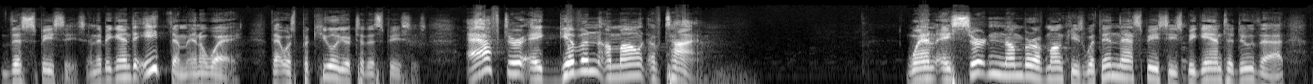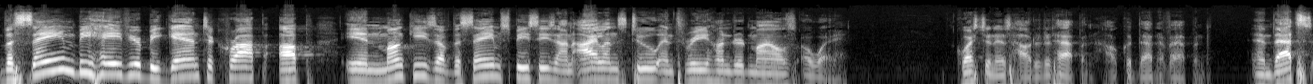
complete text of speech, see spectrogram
this species. And they began to eat them in a way that was peculiar to this species. After a given amount of time, when a certain number of monkeys within that species began to do that, the same behavior began to crop up in monkeys of the same species on islands two and three hundred miles away. Question is, how did it happen? How could that have happened? And that's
